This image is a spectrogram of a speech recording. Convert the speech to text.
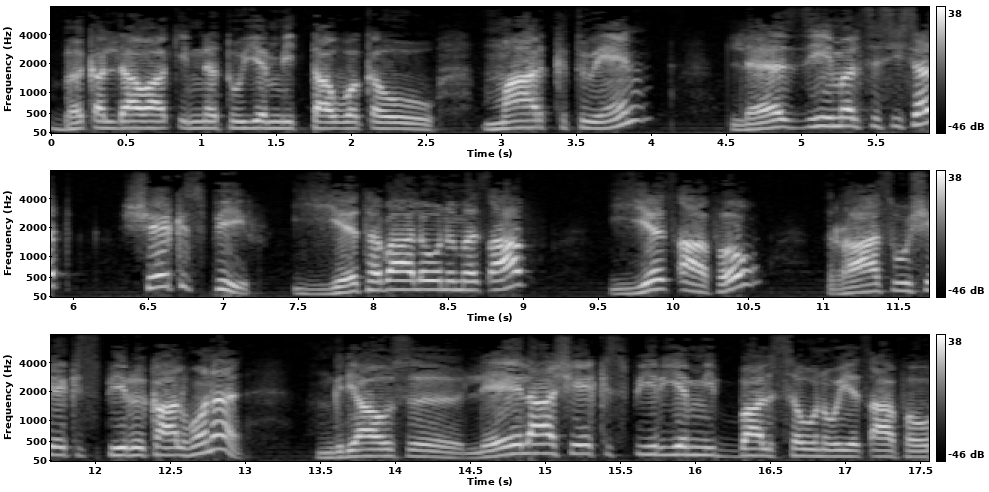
በቀልድ አዋቂነቱ የሚታወቀው ማርክ ትዌን ለዚህ መልስ ሲሰጥ ሼክስፒር የተባለውን መጽሐፍ የጻፈው ራሱ ሼክስፒር ካልሆነ እንግዲያውስ ሌላ ሼክስፒር የሚባል ሰው ነው የጻፈው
